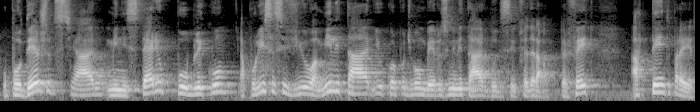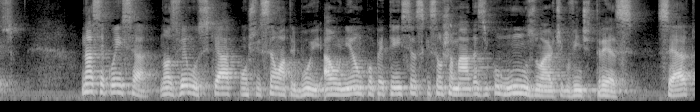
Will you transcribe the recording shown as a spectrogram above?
o Poder Judiciário, o Ministério Público, a Polícia Civil, a Militar e o Corpo de Bombeiros Militar do Distrito Federal, perfeito? Atente para isso. Na sequência, nós vemos que a Constituição atribui à União competências que são chamadas de comuns no artigo 23, certo?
